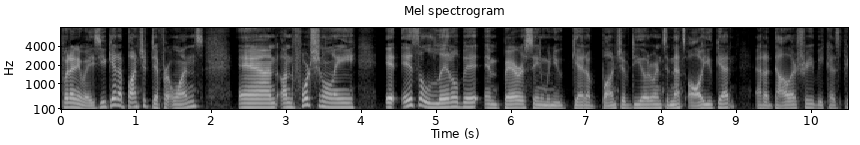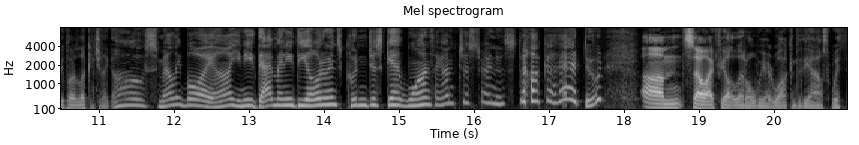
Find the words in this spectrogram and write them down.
but, anyways, you get a bunch of different ones. And unfortunately, it is a little bit embarrassing when you get a bunch of deodorants and that's all you get at a Dollar Tree because people are looking at you like, oh, smelly boy, huh? You need that many deodorants? Couldn't just get one? It's like, I'm just trying to stock ahead, dude. Um, so I feel a little weird walking to the aisles with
